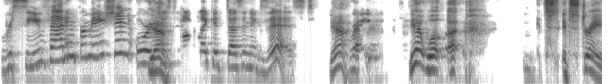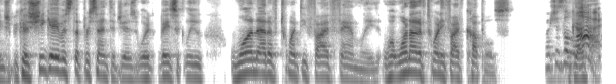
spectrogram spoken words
receive that information or yeah. just act like it doesn't exist yeah. right? Yeah well uh, it's it's strange because she gave us the percentages with basically one out of 25 families well, one out of 25 couples. Which is a okay? lot.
